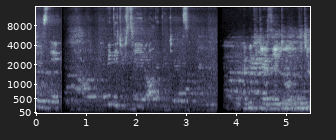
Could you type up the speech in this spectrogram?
Teachers Day. Happy Teachers Day to all the teachers. Happy Teachers Day to all the teachers.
